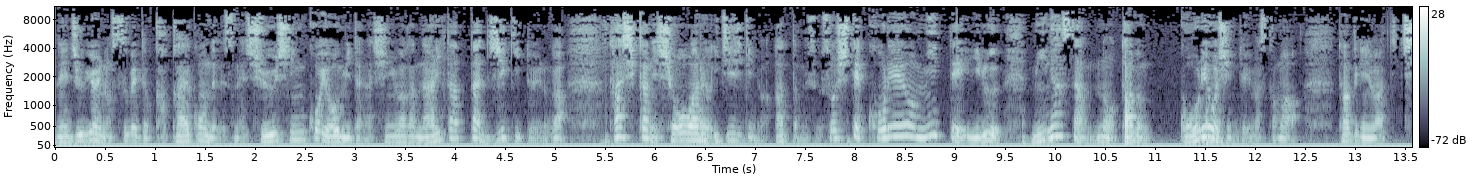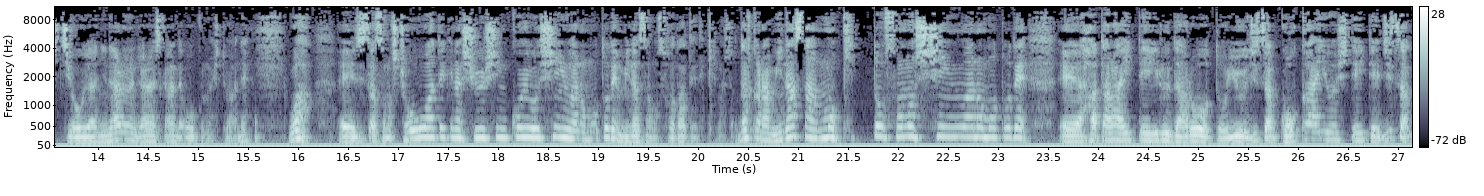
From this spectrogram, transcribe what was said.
ね、従業員の全てを抱え込んでですね、終身雇用みたいな神話が成り立った時期というのが、確かに昭和の一時期にはあったんですよ。そしてこれを見ている皆さんの多分ご両親と言いますか、まあ、端的には父親になるんじゃないですかね、多くの人はね。は、えー、実はその昭和的な終身雇用神話のもとで皆さんを育ててきました。だから皆さんもきっとその神話のもとで、えー、働いているだろうという、実は誤解をしていて、実は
